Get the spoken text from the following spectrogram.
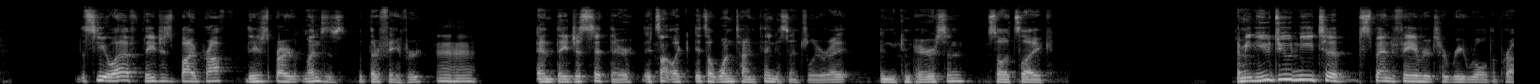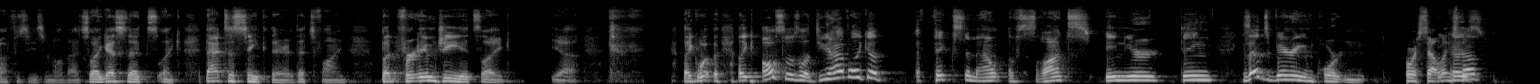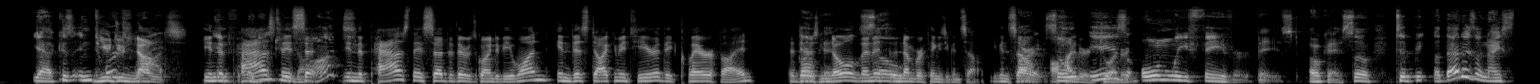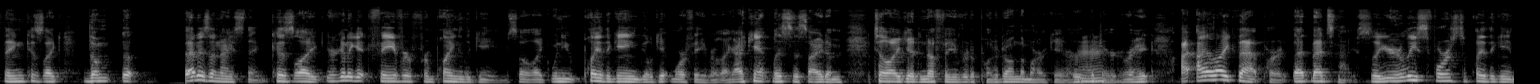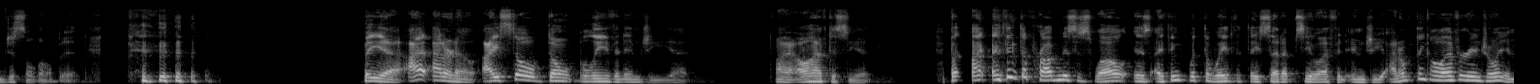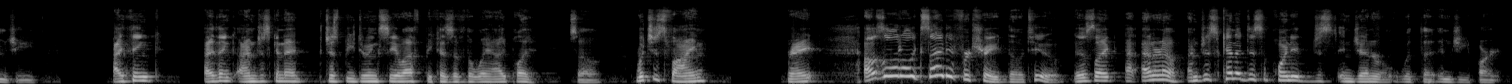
the COF, they just buy prof, they just buy lenses with their favor, hmm and they just sit there. It's not like it's a one-time thing, essentially, right? In comparison, so it's like, I mean, you do need to spend favor to re-roll the prophecies and all that. So I guess that's like that's a sink there. That's fine. But for MG, it's like, yeah, like what? Like also, as well, do you have like a a fixed amount of slots in your thing because that's very important For selling because stuff, yeah because in you do not. In the in- you past, they said in the past they said that there was going to be one. In this document here, they clarified that there's Okay, no limit to the number of things you can sell. You can sell All right, so 100, it is 200. only favor based. Okay, so to be that is a nice thing because like the uh, that is a nice thing because like you're gonna get favor from playing the game. So like when you play the game, you'll get more favor. Like I can't list this item till I get enough favor to put it on the market or Mhm. whatever, right? I, I like that part. That that's nice. So you're at least forced to play the game just a little bit. but yeah, I I don't know. I still don't believe in MG yet. I, I'll have to see it. But I, I think the problem is as well is I think with the way that they set up COF and MG, I don't think I'll ever enjoy MG. I think I think I'm just gonna just be doing COF because of the way I play. So which is fine. Right? I was a little excited for trade though too. It was like I, I don't know. I'm just kind of disappointed just in general with the MG part.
